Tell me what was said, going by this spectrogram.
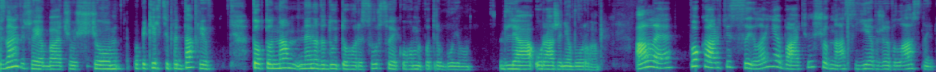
знаєте, що я бачу? Що по п'ятірці пентаклів, тобто нам не нададуть того ресурсу, якого ми потребуємо для ураження ворога. Але по карті сила я бачу, що в нас є вже власний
